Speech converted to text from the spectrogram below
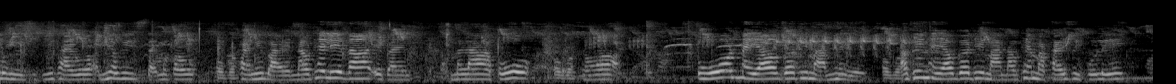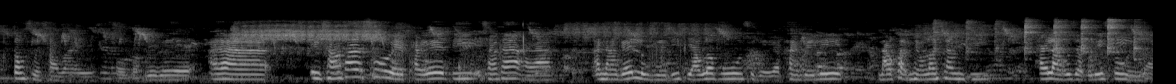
လုံငွေရှိတီခိုင်းရောအမြောက်ကြီးဆိုင်မကောင်းခိုင်းနေပါတယ်နောက်ထပ်လေးသားအပိုင်မလာဖို့ဟုတ်ပါတော့ သူနှစ်ယောက်ကဒီမှာနေအခုနှစ်ယောက်ကဒီမှာနောက်ထပ်မှာဖိုက်စီဖို့လေတုံးဆွဆောင်ပါရဲ့ဟုတ်ပါဒီပဲအာအချောင်းသားဆိုရဖိုင်ဒီအချောင်းသားအာအနာကဲလူကြီးဒီပြောင်းလို့ဖို့ဆိုရခံပေးလေးနောက်ခါမြောင်းလောက်ချမ်းကြီးထိုင်လာဖို့ကြကလေးဆိုရလာ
